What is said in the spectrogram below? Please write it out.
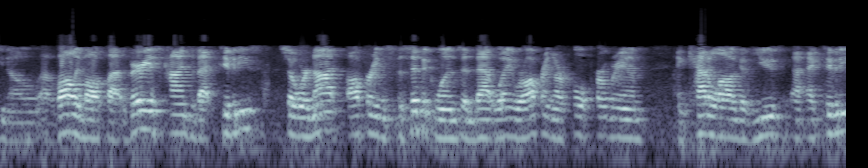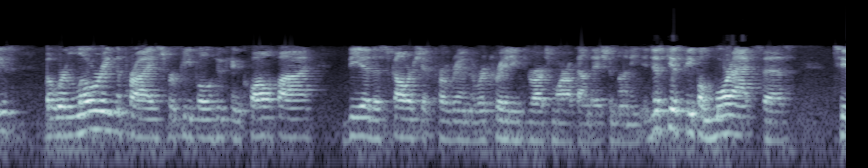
you know, uh, volleyball class, various kinds of activities so we're not offering specific ones in that way. We're offering our full program and catalog of youth uh, activities, but we're lowering the price for people who can qualify via the scholarship program that we're creating through our Tomorrow Foundation money. It just gives people more access to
